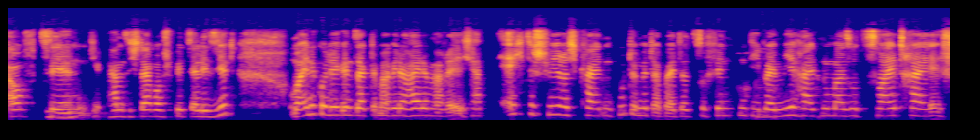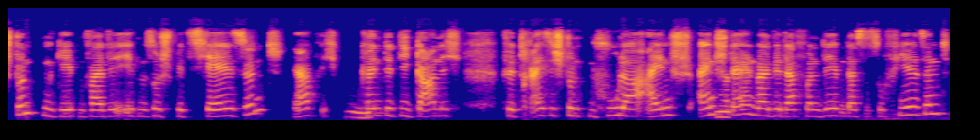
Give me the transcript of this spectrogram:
aufzählen. Mhm. Die haben sich darauf spezialisiert. Und meine Kollegin sagt immer wieder, Heidemarie, ich habe echte Schwierigkeiten, gute Mitarbeiter zu finden, die bei mir halt nur mal so zwei, drei Stunden geben, weil wir eben so speziell sind. Ja, ich mhm. könnte die gar nicht für 30 Stunden Hula einstellen, ja. weil wir davon leben, dass es so viel sind.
